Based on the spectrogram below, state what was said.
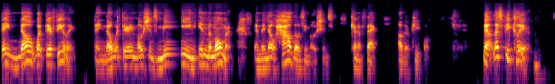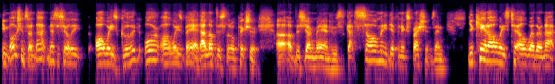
they know what they're feeling. They know what their emotions mean in the moment, and they know how those emotions can affect other people. Now, let's be clear emotions are not necessarily always good or always bad. I love this little picture uh, of this young man who's got so many different expressions, and you can't always tell whether or not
